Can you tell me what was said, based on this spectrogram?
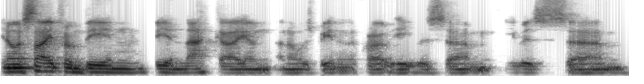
you know, aside from being being that guy and, and always being in the crowd, he was um, he was um,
